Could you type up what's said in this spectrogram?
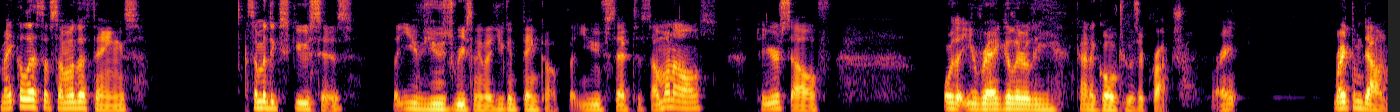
Make a list of some of the things, some of the excuses that you've used recently that you can think of, that you've said to someone else, to yourself, or that you regularly kind of go to as a crutch, right? Write them down.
